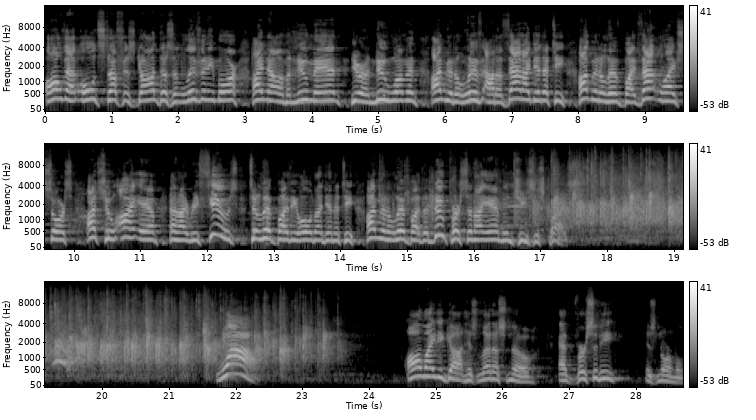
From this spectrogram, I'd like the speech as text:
All that old stuff is gone, doesn't live anymore. I now am a new man. You're a new woman. I'm going to live out of that identity. I'm going to live by that life source. That's who I am. And I refuse to live by the old identity. I'm going to live by the new person I am in Jesus Christ. Wow. Almighty God has let us know adversity is normal.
